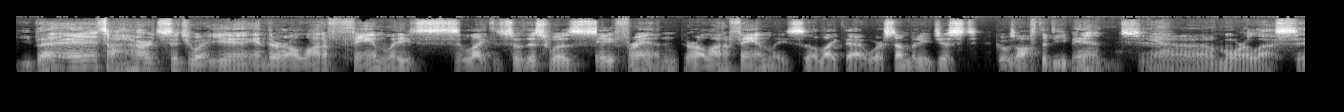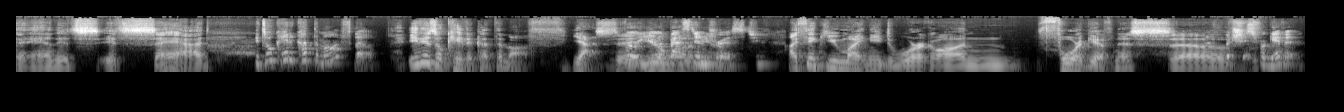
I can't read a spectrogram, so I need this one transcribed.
It's a hard situation. Yeah. And there are a lot of families like So this was a friend. There are a lot of families like that where somebody just goes off the deep end, Yeah. uh, more or less. And it's, it's sad. It's okay to cut them off, though, It is okay to cut them off. Yes. uh, for you your best be interest. I think you might need to work on forgiveness. Uh, But she's forgiven.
